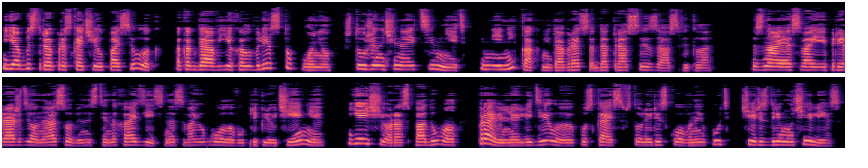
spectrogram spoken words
Я быстро проскочил поселок, а когда въехал в лес, то понял, что уже начинает темнеть, и мне никак не добраться до трассы засветло. Зная о своей прирожденной особенности находить на свою голову приключения, я еще раз подумал, правильно ли делаю, пускаясь в столь рискованный путь через дремучий лес.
